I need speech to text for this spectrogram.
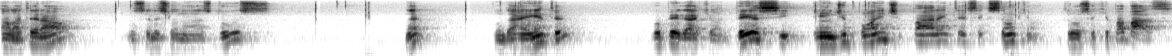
a lateral, vou selecionar as duas, né? Vou dar Enter, vou pegar aqui, ó, desse endpoint para a intersecção aqui, ó. Trouxe aqui para a base,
